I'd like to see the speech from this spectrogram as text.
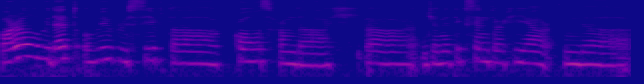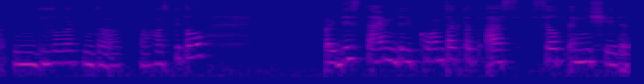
Parallel with that, we've received uh, calls from the uh, genetic center here in the in Düsseldorf in the uh, hospital. By this time, they contacted us self-initiated.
